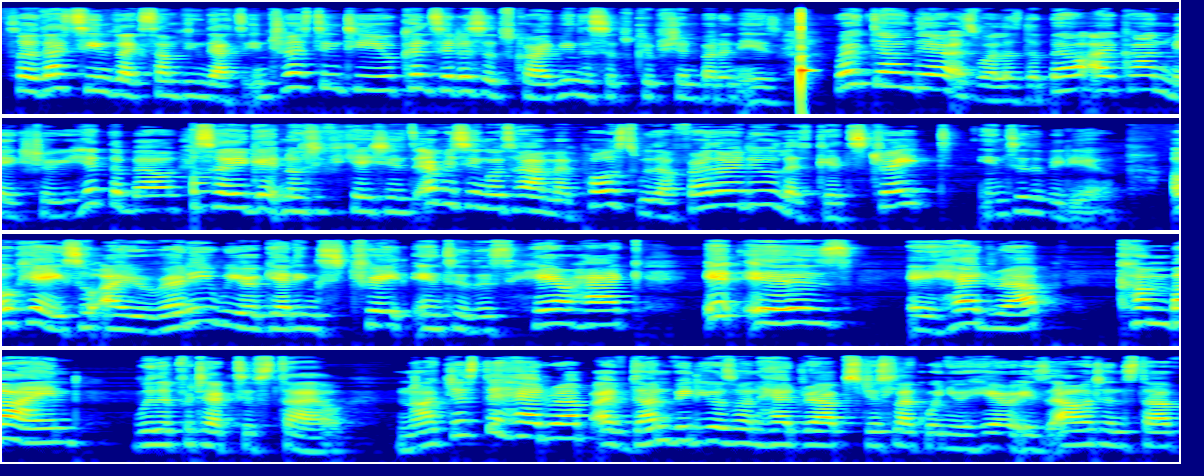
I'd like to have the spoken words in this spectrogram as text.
So that seems like something that's interesting to you. Consider subscribing. The subscription button is right down there as well as the bell icon. Make sure you hit the bell so you get notifications every single time I post. Without further ado, let's get straight into the video. Okay, so are you ready? We are getting straight into this hair hack. It is a head wrap combined with a protective style not just a head wrap. I've done videos on head wraps just like when your hair is out and stuff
